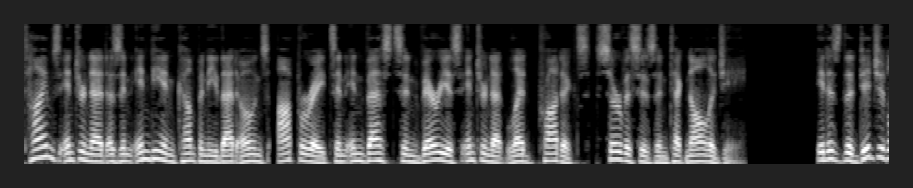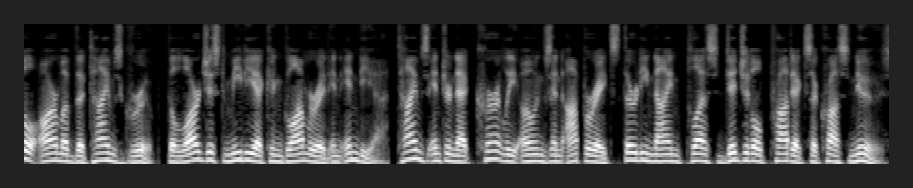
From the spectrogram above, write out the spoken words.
Times Internet is an Indian company that owns, operates and invests in various Internet-led products, services and technology. It is the digital arm of the Times Group, the largest media conglomerate in India. Times Internet currently owns and operates 39 plus digital products across news,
